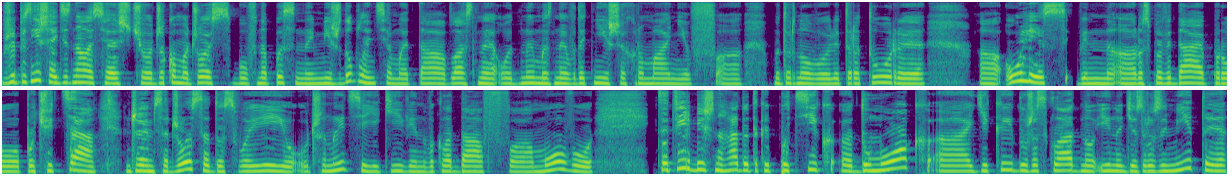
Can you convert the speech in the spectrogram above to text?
Вже пізніше я дізналася, що Джакомо Джойс був написаний між дублинцями та, власне, одним із найвидатніших романів модернової літератури Уліс. Він розповідає про почуття Джеймса Джойса до своєї учениці, якій він викладав мову. Цей твір більш нагадує такий потік е, думок, який дуже складно іноді зрозуміти.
